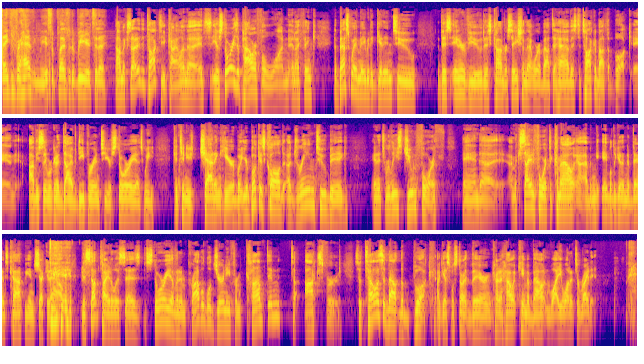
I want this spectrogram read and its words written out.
Thank you for having me. It's a pleasure to be here today. I'm excited to talk to you, Caylin. Uh, it's your story is a powerful one, and I think the best way maybe to get into this interview, this conversation that we're about to have, is to talk about the book. And obviously, we're going to dive deeper into your story as we continue chatting here. But your book is called "A Dream Too Big," and it's released June 4th and uh, I'm excited for it to come out. I've been able to get an advance copy and check it out. the subtitle is says the story of an improbable journey from Compton to Oxford. So tell us about the book. I guess we'll start there and kind of how it came about and why you wanted to write it.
